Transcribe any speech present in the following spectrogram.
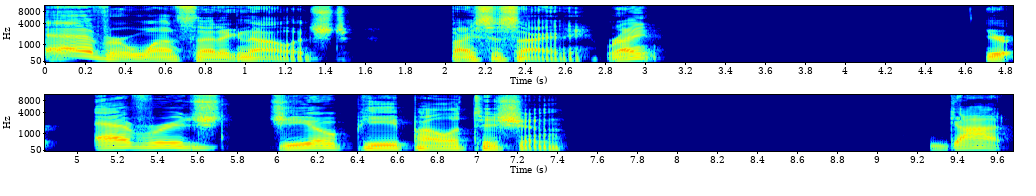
ever wants that acknowledged by society, right? Your average GOP politician got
